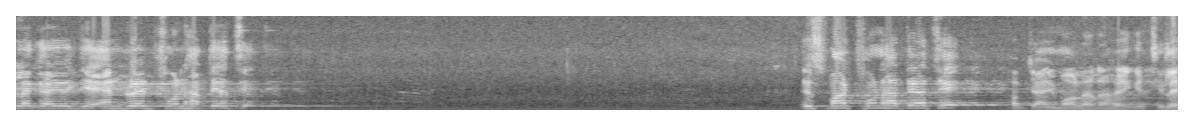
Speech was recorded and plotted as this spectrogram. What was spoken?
এলাকায় ওই যে অ্যান্ড্রয়েড ফোন হাতে আছে। স্মার্টফোন হাতে আছে? ভাবছে আমি মৌলানা হয়ে গেছিলে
